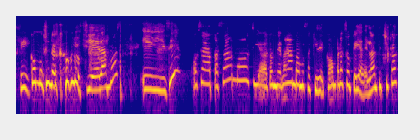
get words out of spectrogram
que sí. como si nos conociéramos. Y sí, o sea, pasamos y a dónde van, vamos aquí de compras, ok, adelante, chicas.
